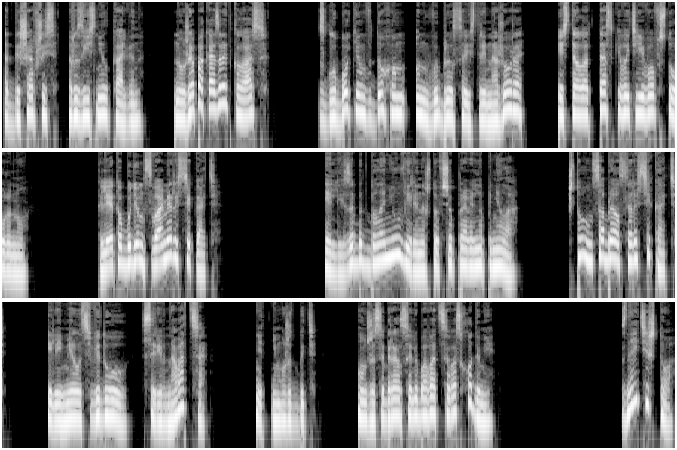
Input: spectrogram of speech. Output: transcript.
отдышавшись, разъяснил Кальвин. Но уже показывает класс. С глубоким вдохом он выбрался из тренажера и стал оттаскивать его в сторону. «К лету будем с вами рассекать». Элизабет была не уверена, что все правильно поняла. Что он собрался рассекать? Или имелось в виду соревноваться? Нет, не может быть. Он же собирался любоваться восходами. «Знаете что?»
